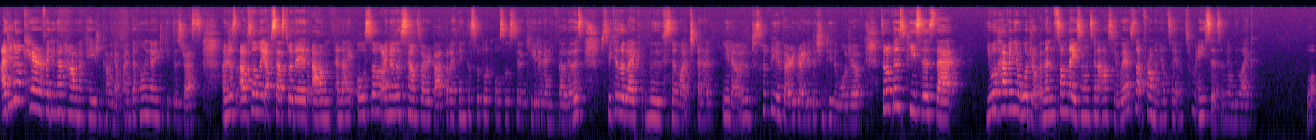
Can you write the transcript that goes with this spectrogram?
I do not care if I do not have an occasion coming up. I'm definitely going to keep this dress. I'm just absolutely obsessed with it um, and I also, I know this sounds very bad but I think this would look also so cute in any photos just because it like moves so much and it, you know, it would just would be a very great addition to the wardrobe. It's one of those pieces that you will have in your wardrobe and then someday someone's going to ask you where's that from? And you'll say oh it's from ASOS and they'll be like what?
